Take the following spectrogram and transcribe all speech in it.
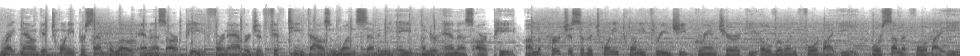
Right now, get 20% below MSRP for an average of 15178 under MSRP on the purchase of a 2023 Jeep Grand Cherokee Overland 4xE or Summit 4xE.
